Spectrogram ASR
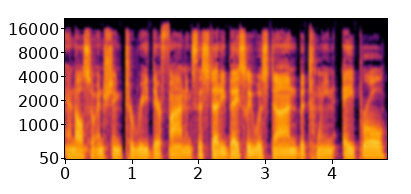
and also interesting to read their findings. This study basically was done between April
